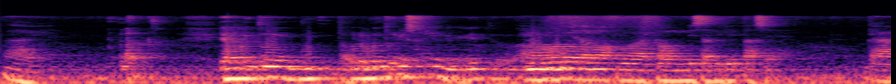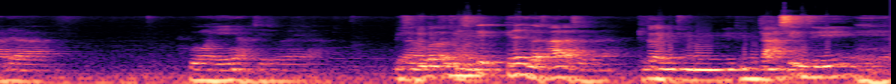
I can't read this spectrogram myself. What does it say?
Nah, iya. yang buntung bun- tak udah buntung nyusahin gitu Gue minta maaf buat kaum disabilitas ya. Gak ada menghina sih sebenarnya. Di Ya, situ kan di situ kita juga salah sih sebenarnya. kita lagi cuma gitu jelasin sih Iya.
